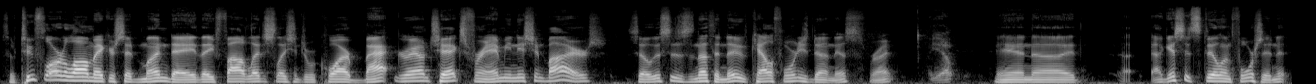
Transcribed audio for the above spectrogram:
So, two Florida lawmakers said Monday they filed legislation to require background checks for ammunition buyers. So, this is nothing new. California's done this, right? Yep. And uh, I guess it's still in force, isn't it?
